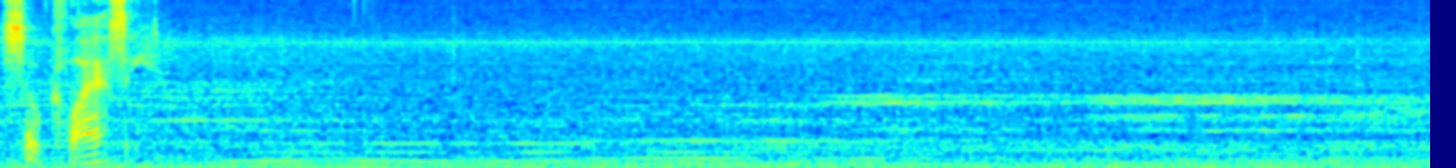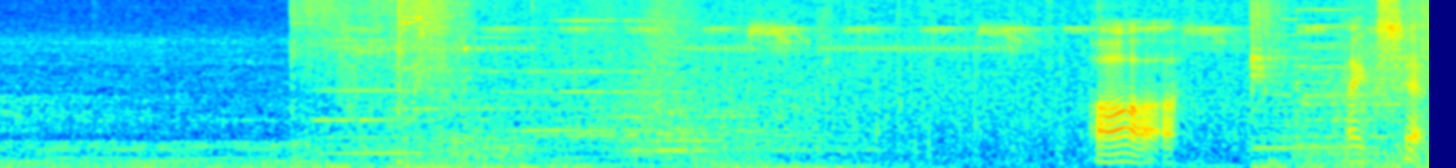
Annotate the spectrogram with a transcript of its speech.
So classy. Ah, I accept.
